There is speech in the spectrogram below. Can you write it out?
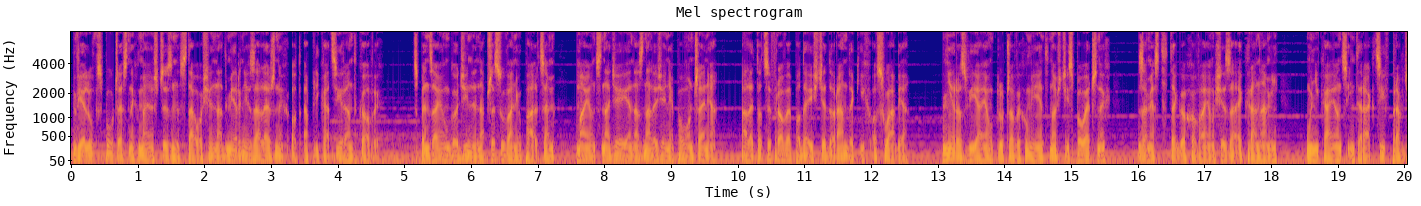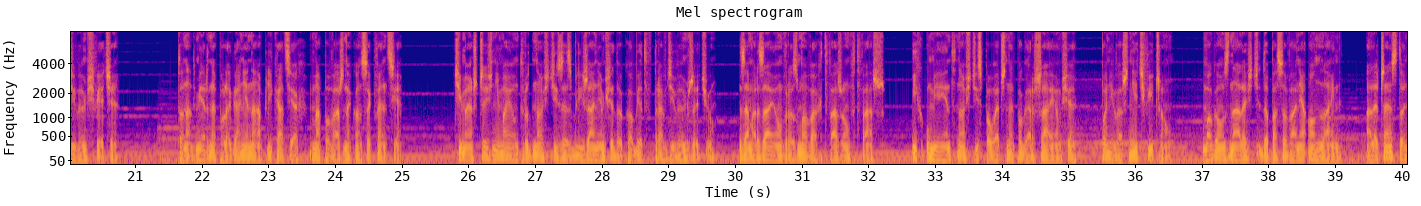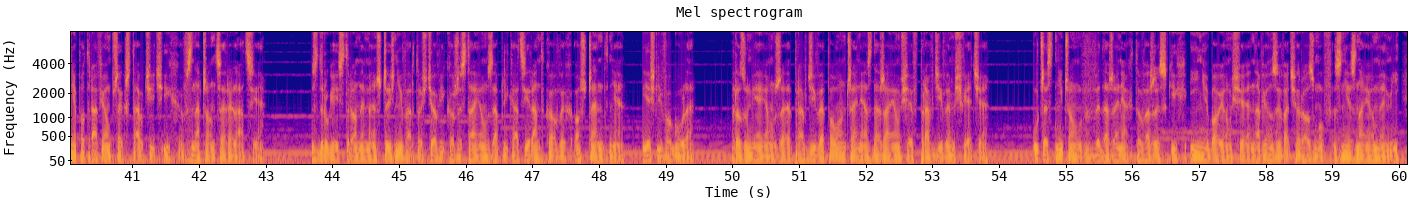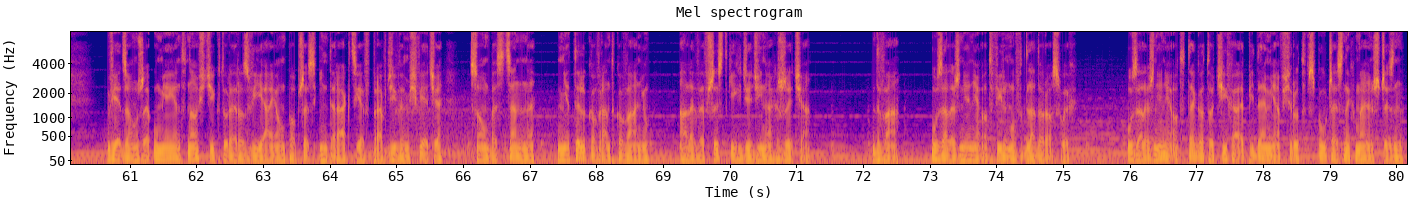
Wielu współczesnych mężczyzn stało się nadmiernie zależnych od aplikacji randkowych. Spędzają godziny na przesuwaniu palcem, mając nadzieję na znalezienie połączenia, ale to cyfrowe podejście do randek ich osłabia. Nie rozwijają kluczowych umiejętności społecznych, zamiast tego chowają się za ekranami, unikając interakcji w prawdziwym świecie. To nadmierne poleganie na aplikacjach ma poważne konsekwencje. Ci mężczyźni mają trudności ze zbliżaniem się do kobiet w prawdziwym życiu. Zamarzają w rozmowach twarzą w twarz. Ich umiejętności społeczne pogarszają się, ponieważ nie ćwiczą. Mogą znaleźć dopasowania online, ale często nie potrafią przekształcić ich w znaczące relacje. Z drugiej strony mężczyźni wartościowi korzystają z aplikacji randkowych oszczędnie, jeśli w ogóle. Rozumieją, że prawdziwe połączenia zdarzają się w prawdziwym świecie. Uczestniczą w wydarzeniach towarzyskich i nie boją się nawiązywać rozmów z nieznajomymi. Wiedzą, że umiejętności, które rozwijają poprzez interakcje w prawdziwym świecie, są bezcenne nie tylko w randkowaniu, ale we wszystkich dziedzinach życia. 2. Uzależnienie od filmów dla dorosłych. Uzależnienie od tego to cicha epidemia wśród współczesnych mężczyzn.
